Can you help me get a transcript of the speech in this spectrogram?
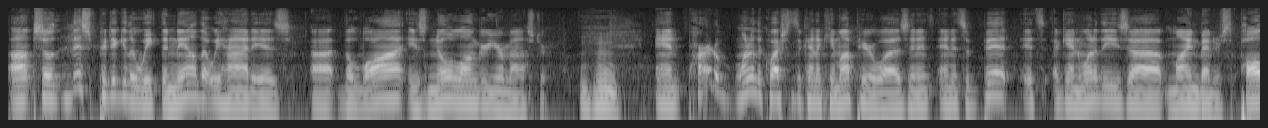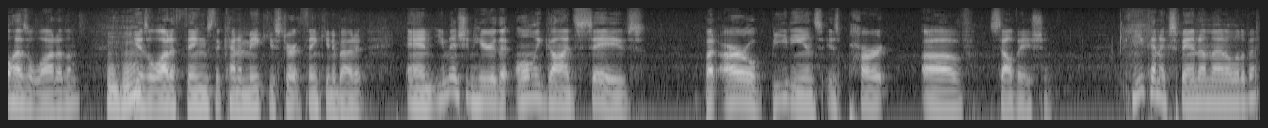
Uh, so this particular week, the nail that we had is uh, the law is no longer your master. hmm And part of one of the questions that kind of came up here was, and it's and it's a bit, it's again one of these uh, mind benders. Paul has a lot of them. Mhm. He has a lot of things that kind of make you start thinking about it. And you mentioned here that only God saves, but our obedience is part of salvation. Can you kind of expand on that a little bit?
